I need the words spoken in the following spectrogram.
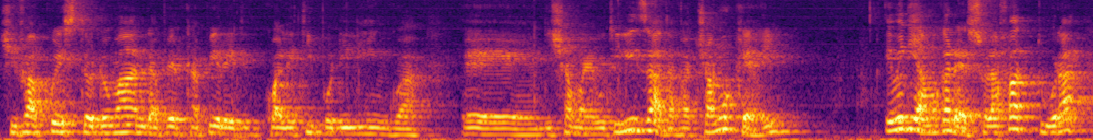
ci fa questa domanda per capire quale tipo di lingua eh, diciamo, è utilizzata, facciamo ok. E vediamo che adesso la fattura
